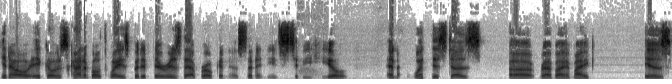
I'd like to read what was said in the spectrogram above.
you know, it goes kind of both ways. But if there is that brokenness, then it needs to be healed. And what this does, uh, Rabbi Mike, is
